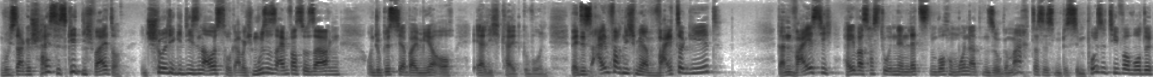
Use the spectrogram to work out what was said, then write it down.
wo ich sage, scheiße, es geht nicht weiter, entschuldige diesen Ausdruck, aber ich muss es einfach so sagen und du bist ja bei mir auch Ehrlichkeit gewohnt. Wenn es einfach nicht mehr weitergeht, dann weiß ich, hey, was hast du in den letzten Wochen, Monaten so gemacht, dass es ein bisschen positiver wurde.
